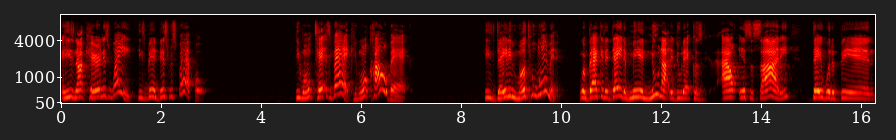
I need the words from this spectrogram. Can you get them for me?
And he's not carrying his weight. He's being disrespectful. He won't text back. He won't call back. He's dating multiple women. When back in the day, the men knew not to do that because out in society, they would have been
